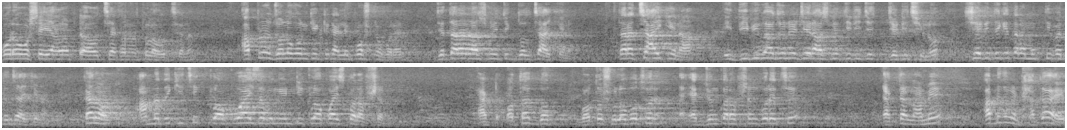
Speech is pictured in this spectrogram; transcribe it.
পরে অবশ্যই আলাপটা হচ্ছে এখন আর তোলা হচ্ছে না। আপনারা জনগণকে একটু কাইন্ডলি প্রশ্ন করেন যে তারা রাজনৈতিক দল চায় কিনা। তারা চায় কিনা এই দ্বিবিভাজনের যে রাজনীতিটি যে- যেটি ছিল সেটি থেকে তারা মুক্তি পেতে চায় কিনা। কারণ আমরা দেখেছি ক্লকওয়াইজ এবং অ্যান্টি ক্লকওয়াইজ করাপশন অর্থাৎ গত- গত ষোলো বছর একজন করাপশন করেছে একটা নামে। আপনি দেখবেন ঢাকায়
